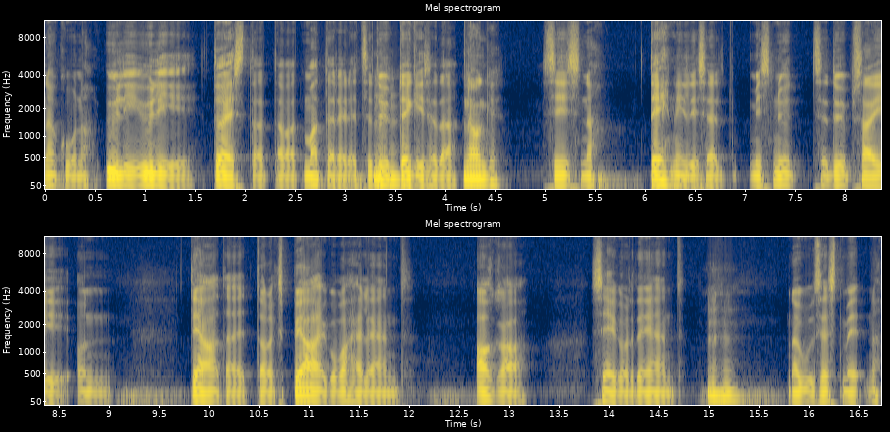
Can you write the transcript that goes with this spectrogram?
nagu noh, üli-üli tõestatavat materjali, et see tüüp mm -hmm. tegi seda, no ongi, siis noh, tehniliselt, mis nüüd see tüüp sai, on teada, et ta oleks peaaegu vahele jäänud, aga seekord ei jäänud mm. -hmm. nagu, sest me noh,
